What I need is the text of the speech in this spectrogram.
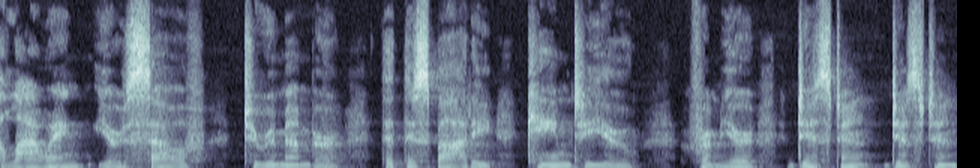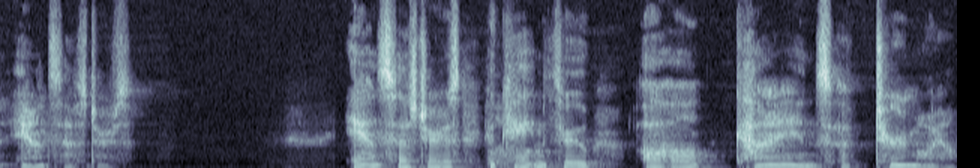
Allowing yourself to remember that this body came to you from your distant, distant ancestors. Ancestors who came through all kinds of turmoil,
